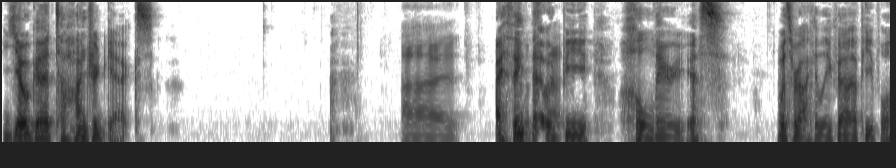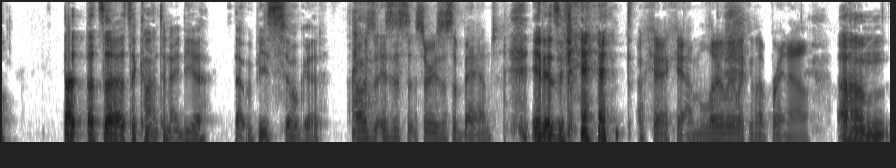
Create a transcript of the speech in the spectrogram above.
Yoga to hundred gecs. uh, I think that would that? be hilarious with Rocket League uh, people. That that's a that's a content idea. That would be so good. oh, is, is this sorry? Is this a band? It is a band. Okay, okay. I'm literally looking up right now. Um,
